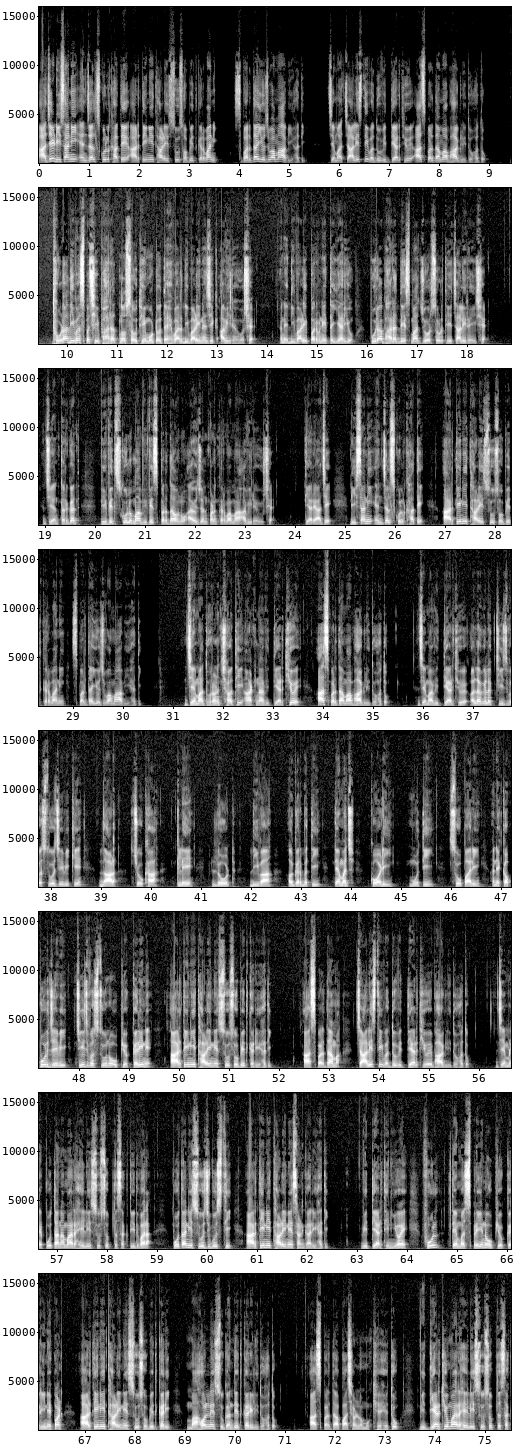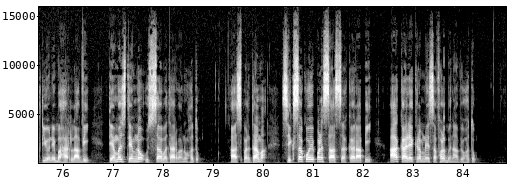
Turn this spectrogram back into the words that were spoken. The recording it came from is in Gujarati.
આજે ડીસાની એન્જલ સ્કૂલ ખાતે આરતીની થાળી સુશોભિત કરવાની સ્પર્ધા યોજવામાં આવી હતી, જેમાં ચાલીસથી વધુ વિદ્યાર્થીઓએ આ સ્પર્ધામાં ભાગ લીધો હતો. થોડા દિવસ પછી ભારતનો સૌથી મોટો તહેવાર દિવાળી નજીક આવી રહ્યો છે અને દિવાળી પર્વની તૈયારીઓ પૂરા ભારત દેશમાં જોરશોરથી ચાલી રહી છે, જે અંતર્ગત વિવિધ સ્કૂલોમાં વિવિધ સ્પર્ધાઓનું આયોજન પણ કરવામાં આવી રહ્યું છે. ત્યારે આજે ડીસાની એન્જલ સ્કૂલ ખાતે આરતીની થાળી સુશોભિત કરવાની સ્પર્ધા યોજવામાં આવી હતી, જેમાં ધોરણ છ થી આઠના વિદ્યાર્થીઓએ આ સ્પર્ધામાં ભાગ લીધો હતો, જેમાં વિદ્યાર્થીઓએ અલગ અલગ ચીજવસ્તુઓ જેવી કે દાળ, ચોખા, ક્લે, લોટ, દીવા, અગરબત્તી તેમજ કોડી મોતી, સોપારી અને કપૂર જેવી ચીજવસ્તુઓનો ઉપયોગ કરીને આરતીની થાળીને સુશોભિત કરી હતી. આ સ્પર્ધામાં ચાલીસથી વધુ વિદ્યાર્થીઓએ ભાગ લીધો હતો. જેમણે પોતાનામાં રહેલી સુસુપ્ત શક્તિ દ્વારા પોતાની સૂઝબૂઝથી આરતીની થાળીને શણગારી હતી. વિદ્યાર્થિનીઓએ ફૂલ તેમજ સ્પ્રેનો ઉપયોગ કરીને પણ આરતીની થાળીને સુશોભિત કરી માહોલને સુગંધિત કરી લીધો હતો. આ સ્પર્ધા પાછળનો મુખ્ય હેતુ વિદ્યાર્થીઓમાં રહેલી સુસુપ્ત શક્તિઓને બહાર લાવવી તેમજ તેમનો ઉત્સાહ વધારવાનો હતો. આ સ્પર્ધામાં શિક્ષકોએ પણ સાથ સહકાર આપી આ કાર્યક્રમને સફળ બનાવ્યો હતો.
